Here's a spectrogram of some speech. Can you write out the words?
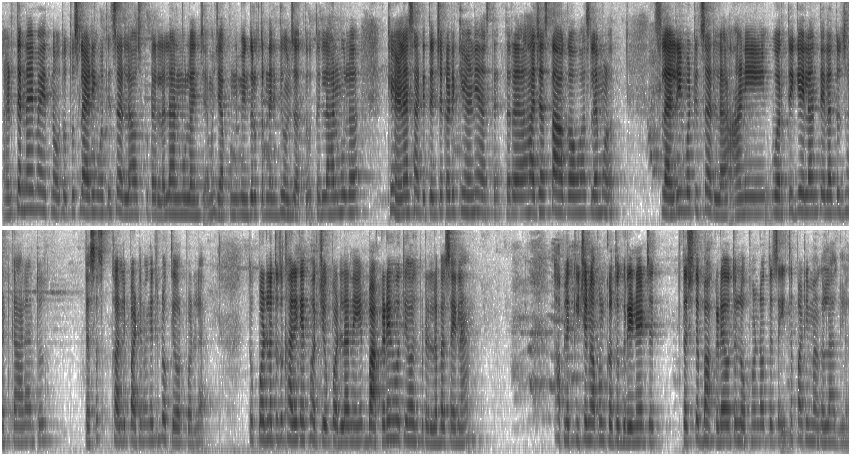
आणि त्यांनाही माहीत नव्हतं तो स्लायडिंगवरती चढला हॉस्पिटलला लहान मुलांच्या म्हणजे आपण मेंदूरतरण्यात घेऊन जातो. तर लहान मुलं खेळण्यासाठी त्यांच्याकडे खेळणी असतात. तर हा जास्त आगाऊ असल्यामुळं स्लायडिंगवरती चढला आणि वरती गेला आणि त्याला तो झटका आला आणि तो तसंच खाली पाठीमागे तो डोक्यावर पडला. तो पडला तो, तो खाली काही फरचीवर पडला नाही. बाकडे होते हॉस्पिटलला बसायला. आपलं किचन आपण करतो ग्रेनाईटचं तसे ते बाकड्या होतं लोखंड होतं त्याचं इथं पाठीमागं लागलं.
